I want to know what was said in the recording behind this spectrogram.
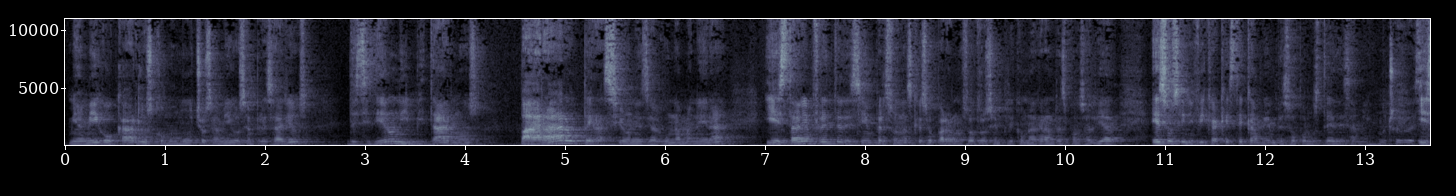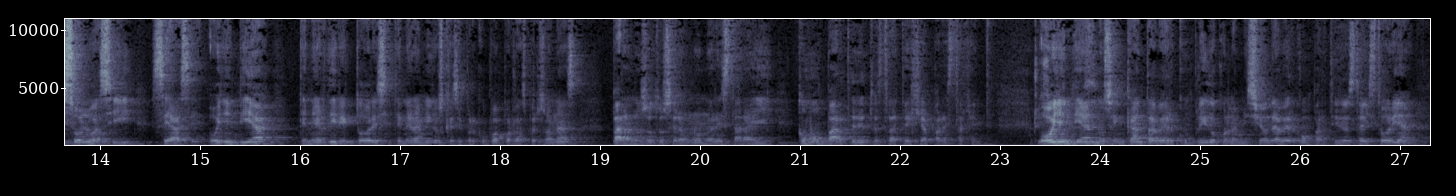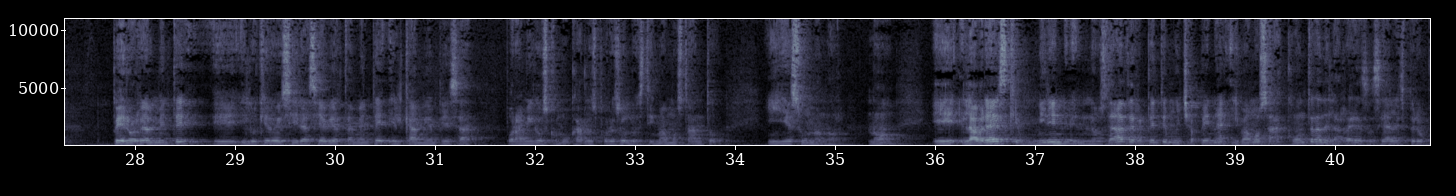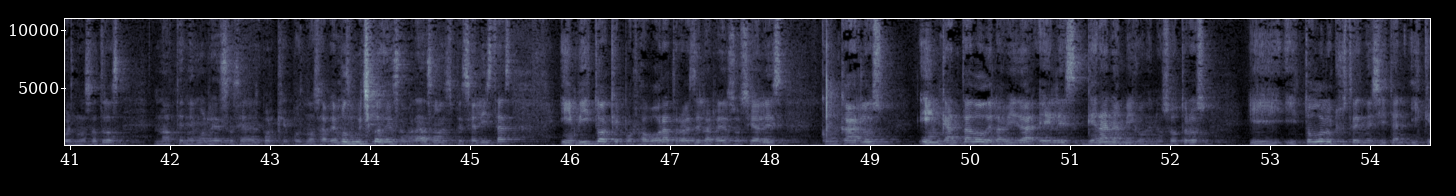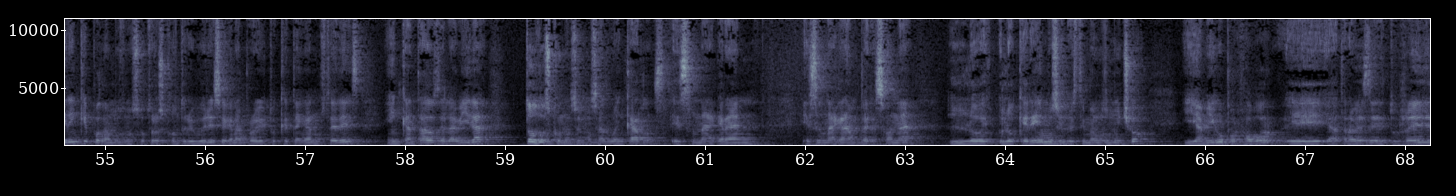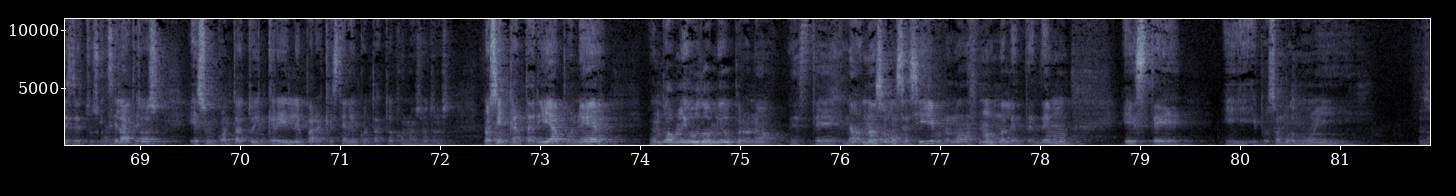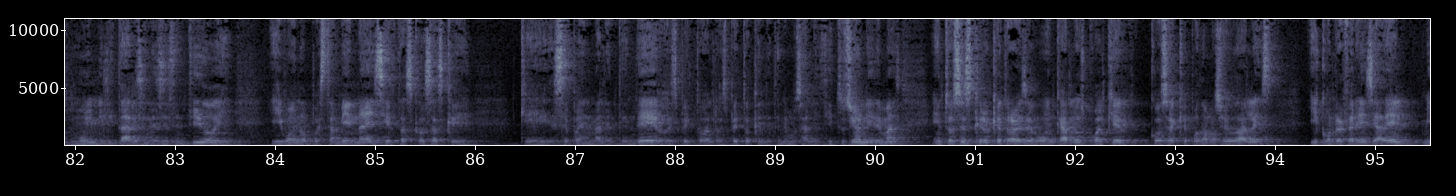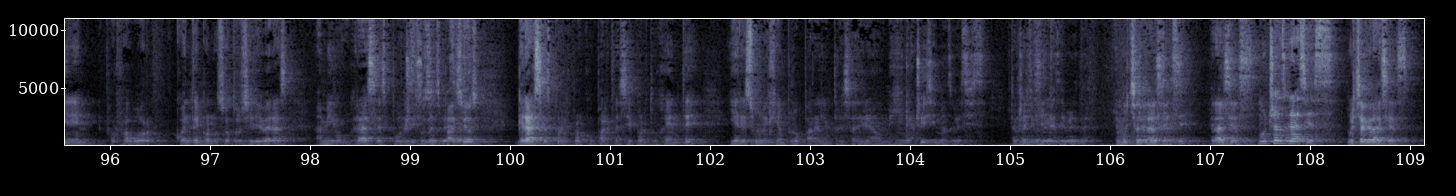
mi amigo Carlos, como muchos amigos empresarios, decidieron invitarnos, parar operaciones de alguna manera y estar enfrente de 100 personas, que eso para nosotros implica una gran responsabilidad. Eso significa que este cambio empezó por ustedes, amigos. Muchas gracias. Y solo así se hace. Hoy en día, tener directores y tener amigos que se preocupan por las personas, para nosotros será un honor estar ahí como parte de tu estrategia para esta gente. Hoy en día nos encanta haber cumplido con la misión de haber compartido esta historia pero realmente, eh, y lo quiero decir así abiertamente, el cambio empieza por amigos como Carlos, por eso lo estimamos tanto y es un honor, ¿no? Eh, la verdad es que, miren, nos da de repente mucha pena y vamos a contra de las redes sociales, pero pues nosotros no tenemos redes sociales porque pues no sabemos mucho de eso, ¿verdad? Somos especialistas. Invito a que por favor a través de las redes sociales con Carlos. Encantado de la vida, él es gran amigo de nosotros y, y, todo lo que ustedes necesitan y creen que podamos nosotros contribuir a ese gran proyecto que tengan ustedes, encantados de la vida. Todos conocemos al buen Carlos, es una gran, es una gran persona, lo, lo queremos y lo estimamos mucho. Y amigo, por favor, eh, a través de tus redes, de tus Excelente. contactos, es un contacto increíble para que estén en contacto con nosotros. Nos encantaría poner un www, pero no, este, no, no somos así, pero no, no, no le entendemos. Este, y, y pues somos muy, pues muy militares en ese sentido y, y, bueno, pues también hay ciertas cosas que, que se pueden malentender respecto al respeto que le tenemos a la institución y demás. Entonces creo que a través de buen Carlos, cualquier cosa que podamos ayudarles y con referencia de él, miren, por favor, cuenten con nosotros y de veras, amigo, gracias por Muchísimas estos espacios, gracias. Por preocuparte así por tu gente y eres un ejemplo para el empresariado mexicano. Muchísimas gracias. Te felicito. gracias, de verdad. Y muchas gracias. Gracias. Gracias. Muchas gracias. Muchas gracias.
